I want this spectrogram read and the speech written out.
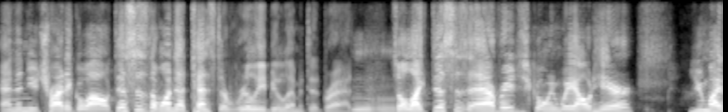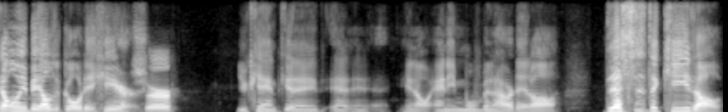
and then you try to go out. This is the one that tends to really be limited, Brad. Mhm. So like this is average going way out here. You might only be able to go to here sure. you can't get any, any you know any movement hardly at all this is the key though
